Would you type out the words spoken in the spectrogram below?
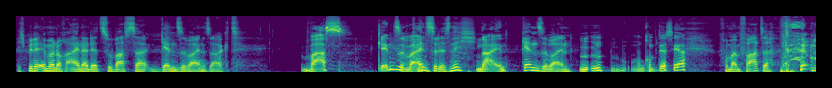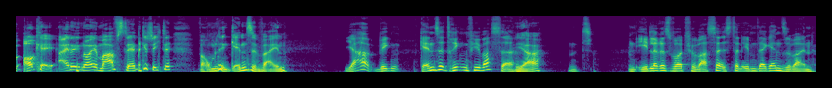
ich bin ja immer noch einer, der zu Wasser Gänsewein sagt. Was? Gänsewein? Kennst du das nicht? Nein. Gänsewein. Mhm. Wo kommt das her? Von meinem Vater. Okay, eine neue Marv's Dad-Geschichte. Warum denn Gänsewein? Ja, wegen Gänse trinken viel Wasser. Ja. Und ein edleres Wort für Wasser ist dann eben der Gänsewein.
